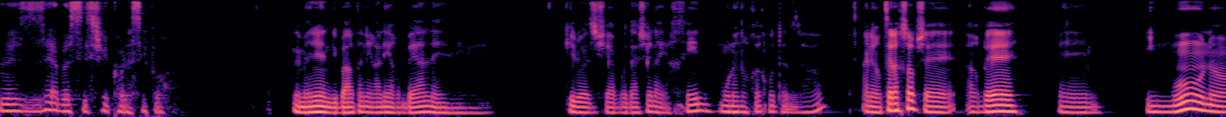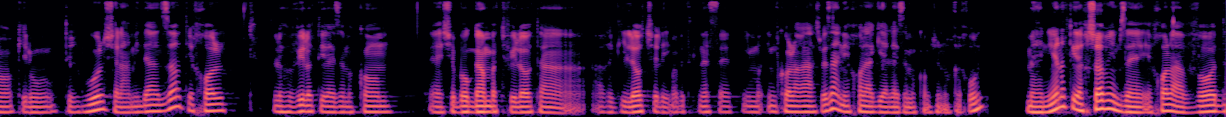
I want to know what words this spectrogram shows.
וזה הבסיס של כל הסיפור. זה מעניין, דיברת נראה לי הרבה על אה, כאילו איזושהי עבודה של היחיד מול הנוכחות הזאת. אני רוצה לחשוב שהרבה אה, אימון או כאילו תרגול של העמידה הזאת יכול להוביל אותי לאיזה מקום שבו גם בתפילות הרגילות שלי בבית כנסת, עם, עם כל הרעש וזה, אני יכול להגיע לאיזה מקום של נוכחות. מעניין אותי לחשוב אם זה יכול לעבוד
